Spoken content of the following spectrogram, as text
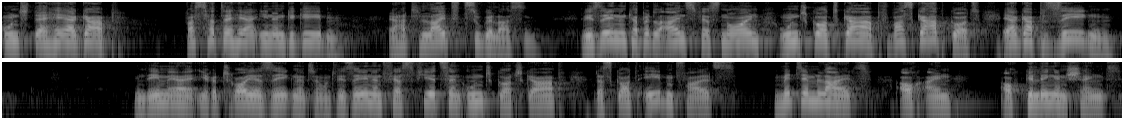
und der Herr gab. Was hat der Herr ihnen gegeben? Er hat Leid zugelassen. Wir sehen in Kapitel 1, Vers 9, und Gott gab. Was gab Gott? Er gab Segen, indem er ihre Treue segnete. Und wir sehen in Vers 14, und Gott gab, dass Gott ebenfalls mit dem Leid auch ein, auch Gelingen schenkt,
